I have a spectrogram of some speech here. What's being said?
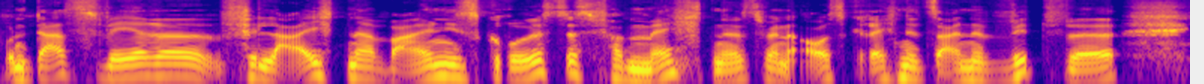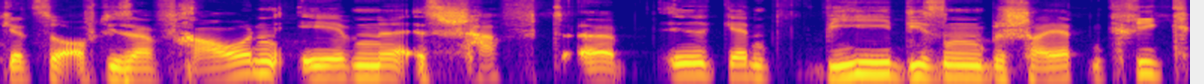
Und das wäre vielleicht Nawalnys größtes Vermächtnis, wenn ausgerechnet seine Witwe jetzt so auf dieser Frauenebene es schafft, äh, irgendwie diesen bescheuerten Krieg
